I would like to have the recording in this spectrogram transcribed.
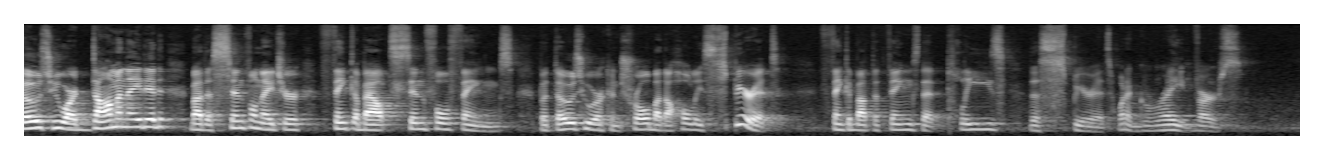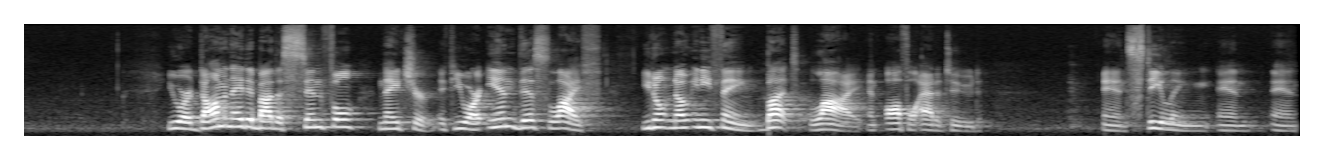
Those who are dominated by the sinful nature think about sinful things, but those who are controlled by the Holy Spirit think about the things that please the Spirit. What a great verse. You are dominated by the sinful nature. If you are in this life, you don't know anything but lie and awful attitude and stealing and, and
